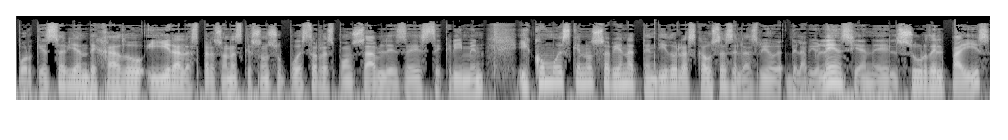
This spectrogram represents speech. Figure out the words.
por qué se habían dejado ir a las personas que son supuestos responsables de este crimen y cómo es que no se habían atendido las causas de, las, de la violencia en el sur del país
